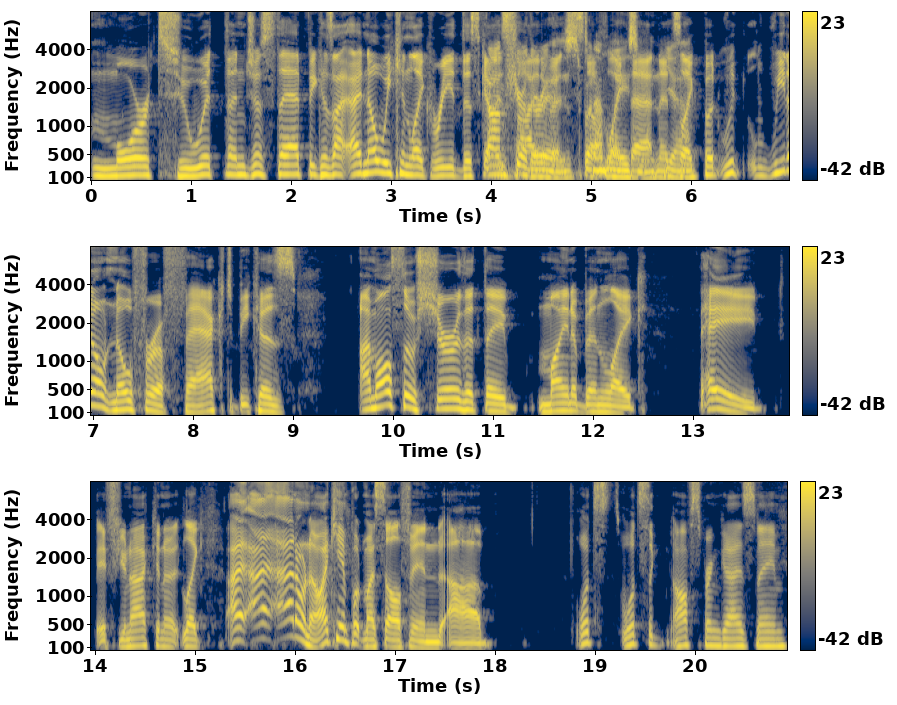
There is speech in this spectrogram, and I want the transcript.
more to it than just that because I, I know we can like read this guy's I'm sure there and is, but stuff I'm like lazy. that, and it's Yeah. like, but we we don't know for a fact because I'm also sure that they might have been like, hey, if you're not gonna like, I I, I don't know, I can't put myself in. uh What's what's the offspring guy's name?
